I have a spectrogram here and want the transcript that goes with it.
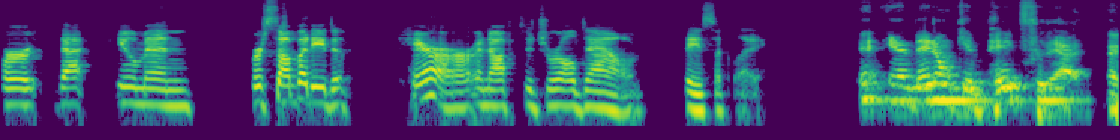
for that human for somebody to care enough to drill down basically. And, and they don't get paid for that. No.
